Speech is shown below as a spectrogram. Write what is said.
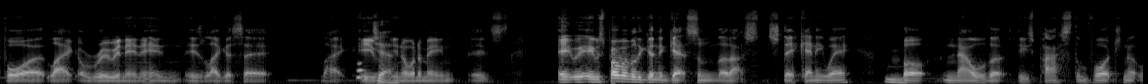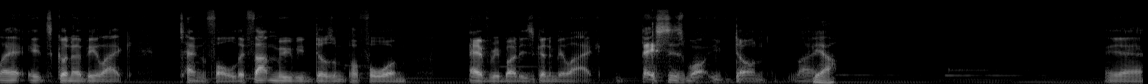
for like ruining in his legacy. Like, he- you know what I mean? It's it, it was probably going to get some of that stick anyway, Mm. but now that he's passed, unfortunately, it's going to be like tenfold. If that movie doesn't perform, everybody's going to be like, "This is what you've done." Like, Yeah. yeah.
